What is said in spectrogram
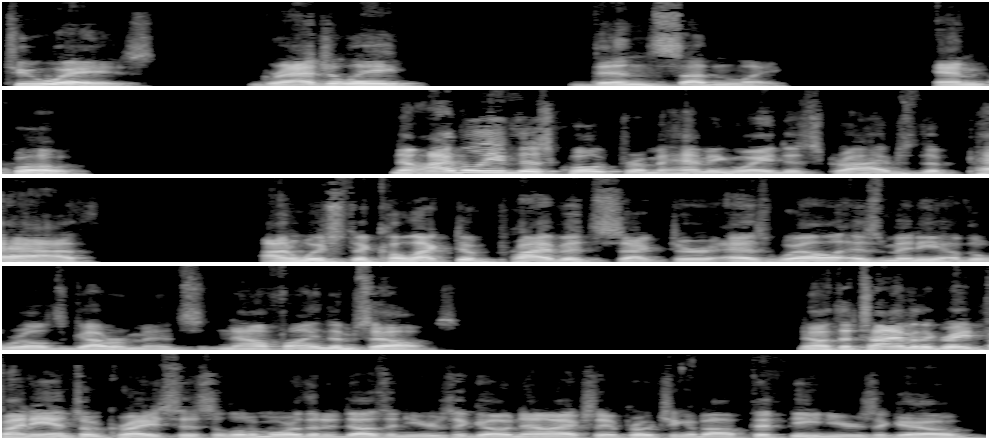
Two ways gradually, then suddenly. End quote. Now, I believe this quote from Hemingway describes the path on which the collective private sector, as well as many of the world's governments, now find themselves. Now, at the time of the great financial crisis, a little more than a dozen years ago, now actually approaching about 15 years ago,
